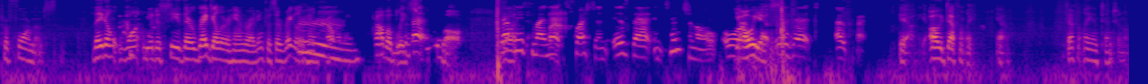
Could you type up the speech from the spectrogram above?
performance. They don't want you to see their regular handwriting because their regular handwriting Mm. probably So that- screwball That Yeah. leads to my Wow. next question. Is that intentional or oh yes is it okay? Yeah. Oh, definitely. Yeah. Definitely intentional.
